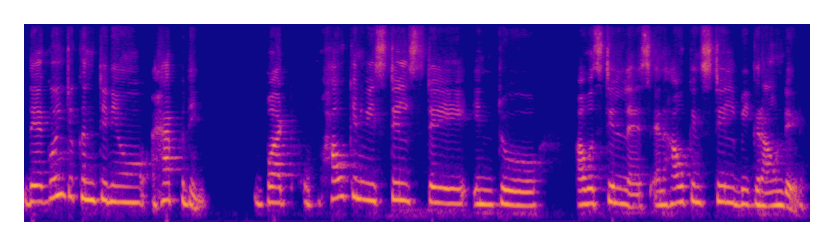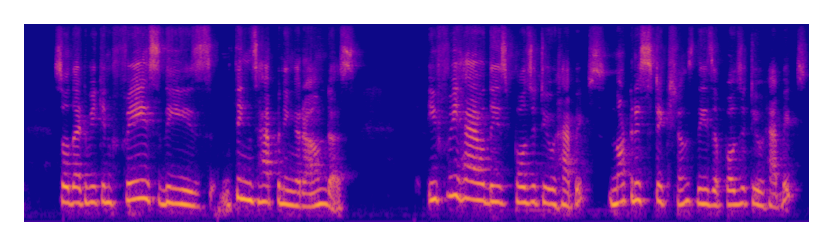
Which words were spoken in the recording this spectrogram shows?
They're going to continue happening but how can we still stay into our stillness and how can still be grounded so that we can face these things happening around us if we have these positive habits not restrictions these are positive habits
